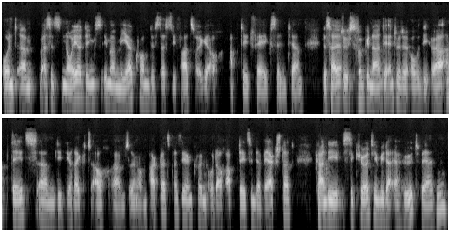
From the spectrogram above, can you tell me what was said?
Und ähm, was jetzt neuerdings immer mehr kommt, ist, dass die Fahrzeuge auch updatefähig sind. Ja. Das heißt durch sogenannte entweder Over-the-Air-Updates, ähm, die direkt auch ähm, sozusagen auf dem Parkplatz passieren können oder auch Updates in der Werkstatt, kann die Security wieder erhöht werden.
